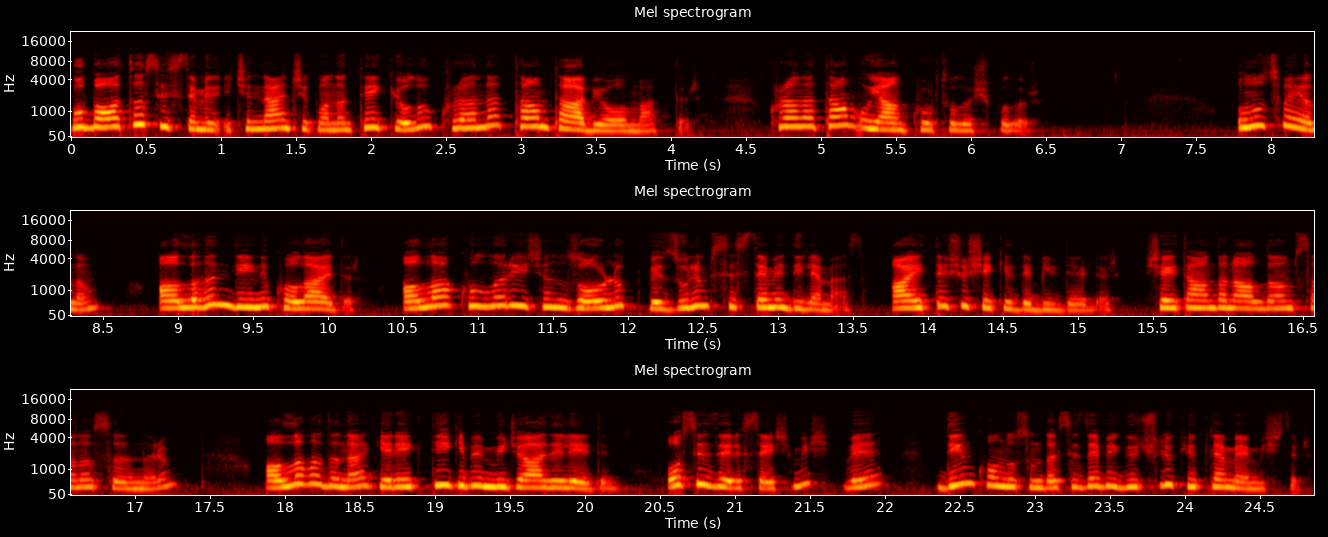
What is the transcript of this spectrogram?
Bu batıl sistemin içinden çıkmanın tek yolu Kur'an'a tam tabi olmaktır. Kur'an'a tam uyan kurtuluş bulur. Unutmayalım, Allah'ın dini kolaydır. Allah kulları için zorluk ve zulüm sistemi dilemez. Ayette şu şekilde bildirilir. Şeytandan Allah'ım sana sığınırım. Allah adına gerektiği gibi mücadele edin. O sizleri seçmiş ve din konusunda size bir güçlük yüklememiştir.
